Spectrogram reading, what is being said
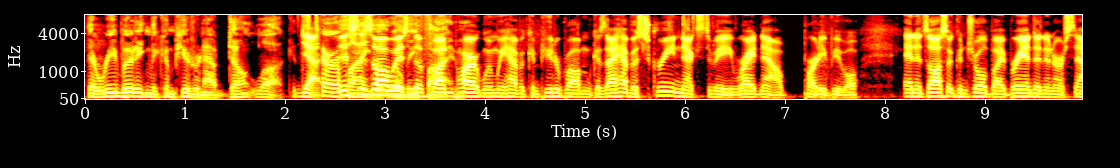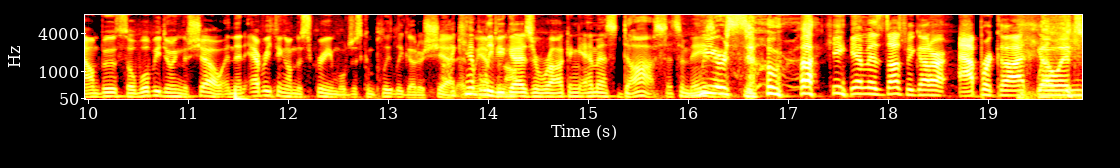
They're rebooting the computer now. Don't look. It's yeah, terrifying. this is but we'll always the fine. fun part when we have a computer problem because I have a screen next to me right now, party people, and it's also controlled by Brandon in our sound booth. So we'll be doing the show, and then everything on the screen will just completely go to shit. I can't believe you knock- guys are rocking MS DOS. That's amazing. We are so rocking MS DOS. We got our apricot going It's,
